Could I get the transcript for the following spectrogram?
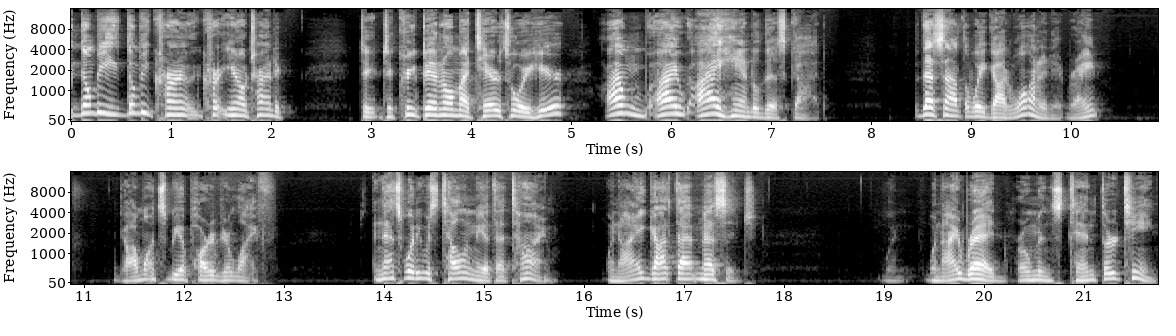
don't be don't be you know, trying to to to creep in on my territory here. I'm I I handle this, God. But that's not the way God wanted it, right? God wants to be a part of your life. And that's what he was telling me at that time. When I got that message, when when I read Romans 10 13,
